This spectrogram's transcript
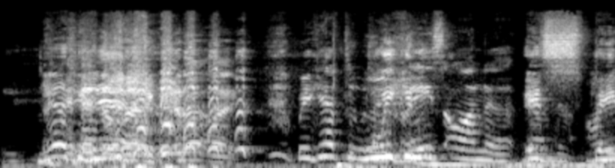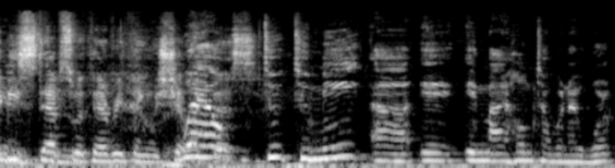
Yeah, You know, like, we have to like, We can- base on the, the- it's the baby steps too. with everything with shit well, like this. to to me, uh, in, in my hometown when I work,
